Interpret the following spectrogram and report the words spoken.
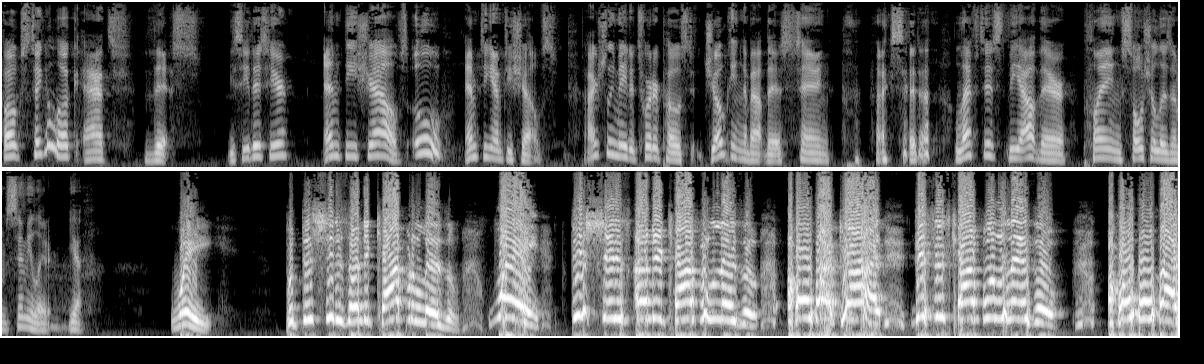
Folks, take a look at this. You see this here? Empty shelves. Ooh, empty, empty shelves. I actually made a Twitter post joking about this, saying, I said, uh, leftists be out there playing socialism simulator. Yeah. Wait. But this shit is under capitalism. Wait, this shit is under capitalism. Oh my god, this is capitalism. Oh my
